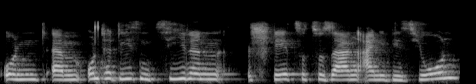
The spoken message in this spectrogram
Und ähm, unter diesen Zielen steht sozusagen eine Vision,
